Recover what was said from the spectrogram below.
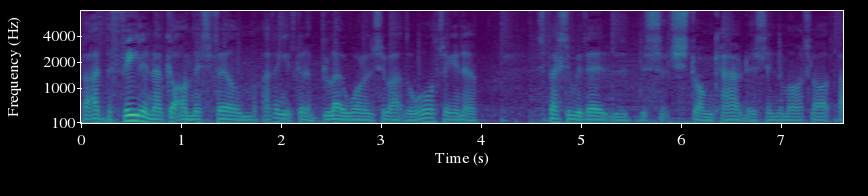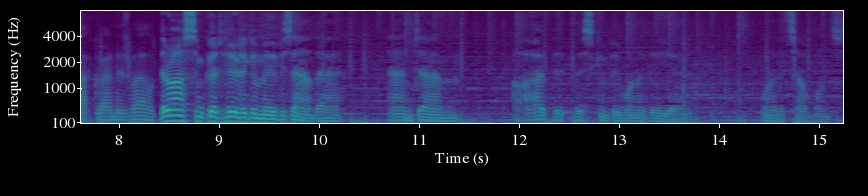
But the feeling I've got on this film, I think it's going to blow one and two out of the water, you know. Especially with the, the, the such strong characters in the martial arts background as well. There are some good hooligan movies out there, and um, I hope that this can be one of the uh, one of the top ones.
